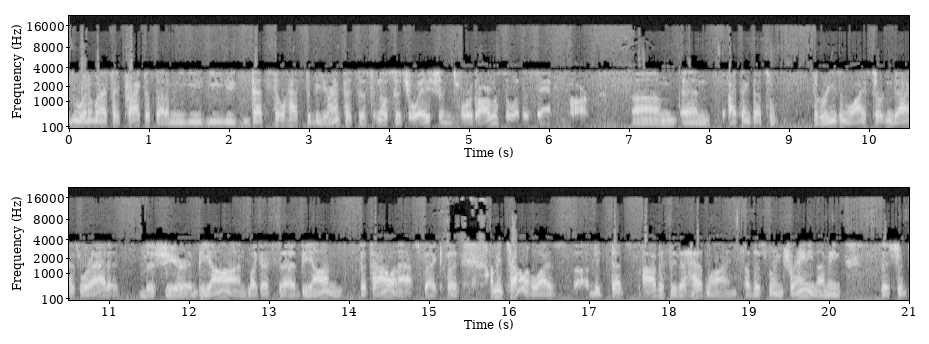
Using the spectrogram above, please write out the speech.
when, when I say practice that, I mean you, you, you, that still has to be your emphasis in those situations, regardless of what the standings are. Um, and I think that's the reason why certain guys were added this year, and beyond, like I said, beyond the talent aspect. But I mean, talent-wise, uh, I mean, that's obviously the headline of the spring training. I mean, they should,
